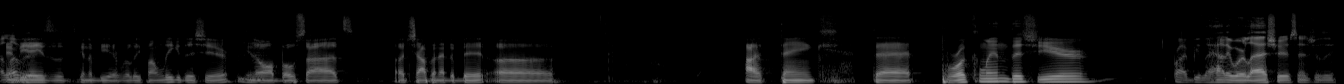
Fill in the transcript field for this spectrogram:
I NBA it. is going to be a really fun league this year. You know, on both sides, uh, chopping at the bit. Uh, I think that Brooklyn this year, Probably be like how they were last year, essentially.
